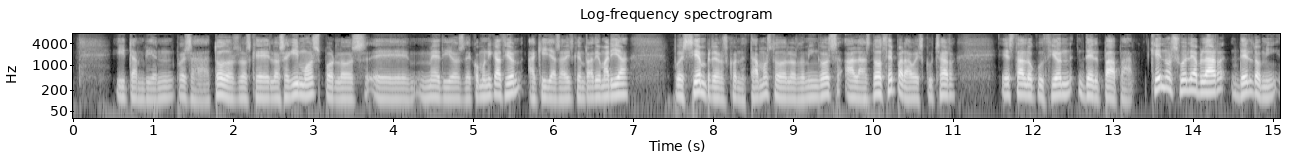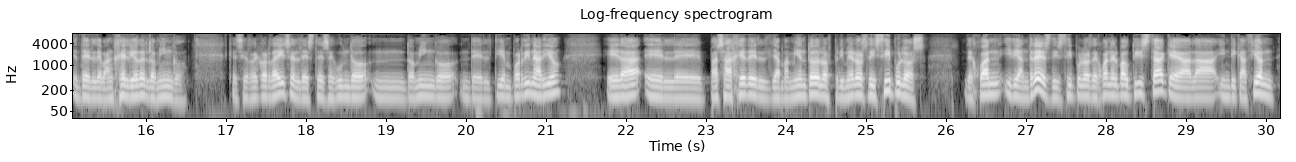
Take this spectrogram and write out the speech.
y también pues a todos los que lo seguimos por los eh, medios de comunicación. Aquí ya sabéis que en Radio María pues siempre nos conectamos todos los domingos a las 12 para escuchar esta locución del Papa, que nos suele hablar del, del Evangelio del domingo, que si recordáis el de este segundo mm, domingo del tiempo ordinario era el eh, pasaje del llamamiento de los primeros discípulos de Juan y de Andrés, discípulos de Juan el Bautista, que a la indicación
